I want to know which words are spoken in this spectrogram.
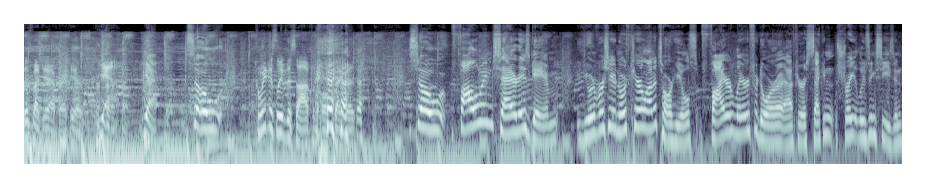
This is my jam right here. Yeah. yeah. So Can we just leave this on for the whole segment? So, following Saturday's game, University of North Carolina Tar Heels fire Larry Fedora after a second straight losing season,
